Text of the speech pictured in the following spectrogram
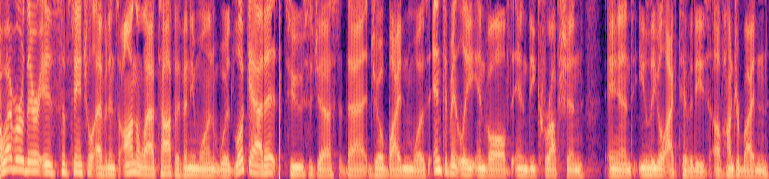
However, there is substantial evidence on the laptop, if anyone would look at it, to suggest that Joe Biden was intimately involved in the corruption and illegal activities of Hunter Biden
